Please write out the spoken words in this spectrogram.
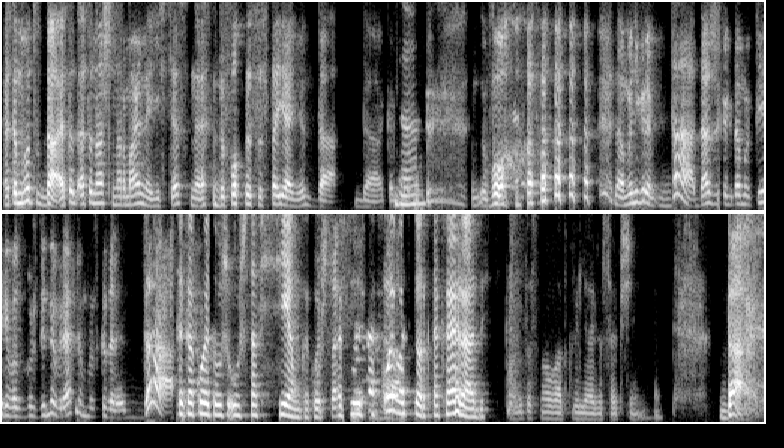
Это вот, да, это, это наше нормальное, естественное, дефолтное состояние, да. Да, как да. Во. да, мы не говорим «да», даже когда мы перевозбуждены, вряд ли мы сказали «да». Это какой-то уж, уж совсем какой-то. Уж совсем, такой, такой да. восторг, такая радость. Как будто снова открыли авиасообщение. Да.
